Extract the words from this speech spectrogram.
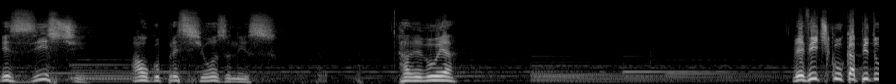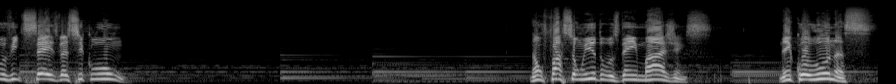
Existe algo precioso nisso. Aleluia. Levítico capítulo 26, versículo 1. Não façam ídolos nem imagens, nem colunas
